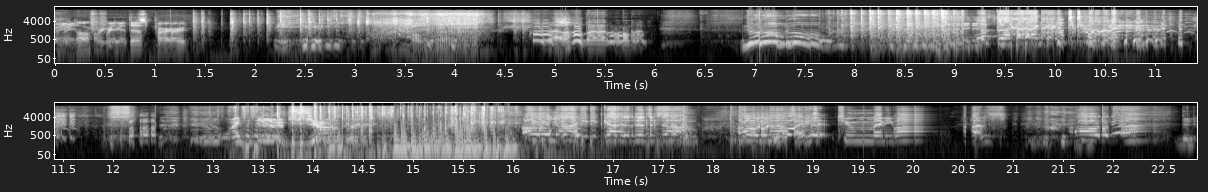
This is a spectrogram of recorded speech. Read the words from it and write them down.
Wait, don't forget this part. Hold on, hold on, hold on. No, no! What the heck? Why oh did it jump? Oh gosh, guys, this is dumb. Oh no, I hit too many buttons. Oh god. Did,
